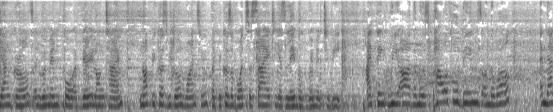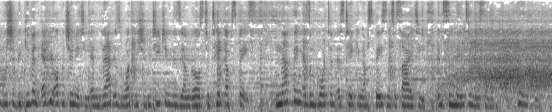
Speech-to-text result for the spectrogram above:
young girls and women for a very long time, not because we don't want to, but because of what society has labeled women to be. I think we are the most powerful beings on the world, and that we should be given every opportunity, and that is what we should be teaching these young girls to take up space. Nothing as important as taking up space in society and cementing yourself. Thank you.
